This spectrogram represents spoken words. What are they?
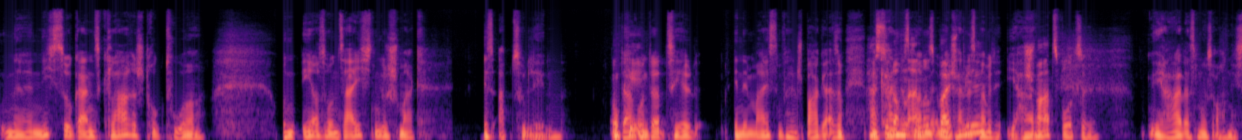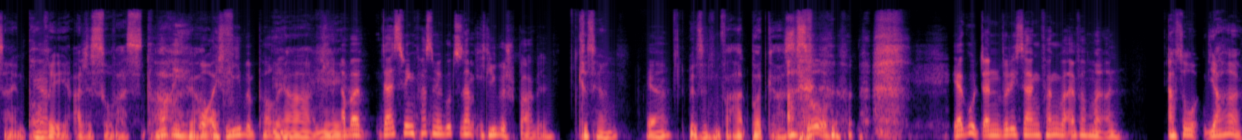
eine nicht so ganz klare Struktur und eher so einen seichten Geschmack, ist abzulehnen. Und Okay. darunter zählt in den meisten Fällen Spargel. Also, Hast du noch ein anderes mal, Beispiel? das mal mit, ja, Schwarzwurzel. ja, das muss auch nicht sein. Porree, alles sowas. Porree. Ach, oh, ich liebe Porree. Ja, nee. Aber deswegen passen wir gut zusammen. Ich liebe Spargel. Christian, Ja. wir sind ein Fahrradpodcast. Ach so. ja gut, dann würde ich sagen, fangen wir einfach mal an. Ach so, ja,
